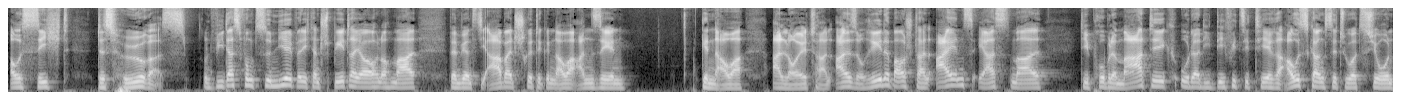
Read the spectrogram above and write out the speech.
aus Sicht des Hörers. Und wie das funktioniert, werde ich dann später ja auch nochmal, wenn wir uns die Arbeitsschritte genauer ansehen, genauer erläutern. Also Redebaustein 1 erstmal die Problematik oder die defizitäre Ausgangssituation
